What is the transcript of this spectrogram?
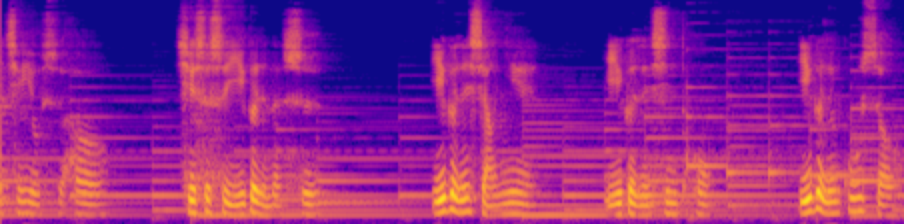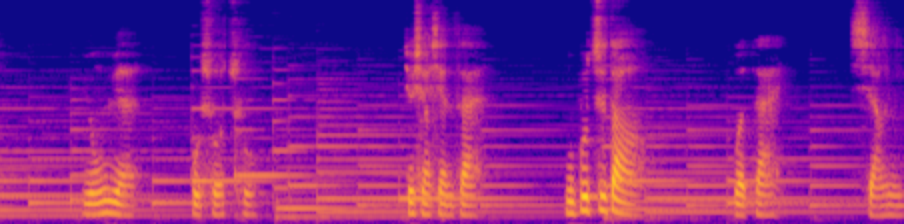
情有时候其实是一个人的事一个人想念一个人心痛一个人孤守永远不说出。就像现在你不知道我在想你。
